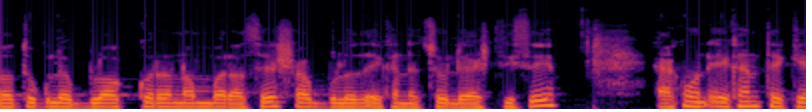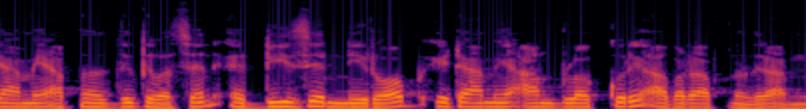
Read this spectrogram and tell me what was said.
যতগুলো ব্লক করা নম্বর আছে, সবগুলো এখানে চলে আসতেছে। এখন এখান থেকে আমি আপনাদের দেখতে পাচ্ছেন ডিজের নীরব, এটা আমি আনব্লক করে আবার আপনাদের আমি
